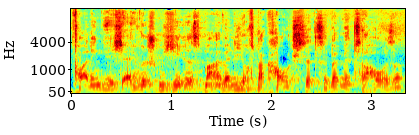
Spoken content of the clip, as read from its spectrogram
Vor allen Dingen, ich erwische mich jedes Mal, wenn ich auf einer Couch sitze bei mir zu Hause,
